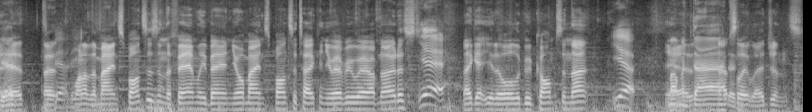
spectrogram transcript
Yeah, Yeah. uh, about it. one of the main sponsors in the family being your main sponsor, taking you everywhere. I've noticed. Yeah. They get you to all the good comps and that. Yep. Mum and dad and- Absolute legends.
